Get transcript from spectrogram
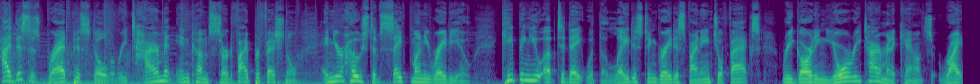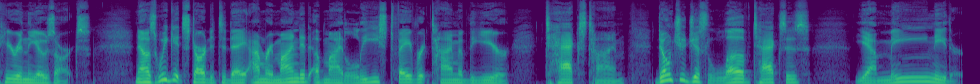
Hi, this is Brad Pistole, retirement income certified professional and your host of Safe Money Radio, keeping you up to date with the latest and greatest financial facts regarding your retirement accounts right here in the Ozarks. Now, as we get started today, I'm reminded of my least favorite time of the year tax time. Don't you just love taxes? Yeah, me neither.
